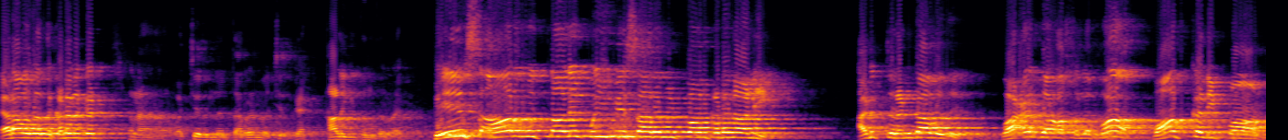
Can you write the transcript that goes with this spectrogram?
யாராவது அந்த கடனை கேட்டு நான் வச்சிருந்தேன் தரேன்னு வச்சிருக்கேன். நாளைக்கு தந்துடுறேன். பேச ஆரம்பித்தாலே பொய் பேச ஆரம்பிப்பான் கடனாளி. அடுத்து ரெண்டாவது வஅதா வாக்களிப்பான்.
